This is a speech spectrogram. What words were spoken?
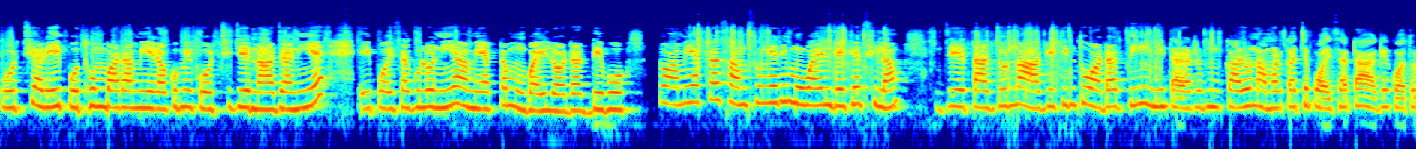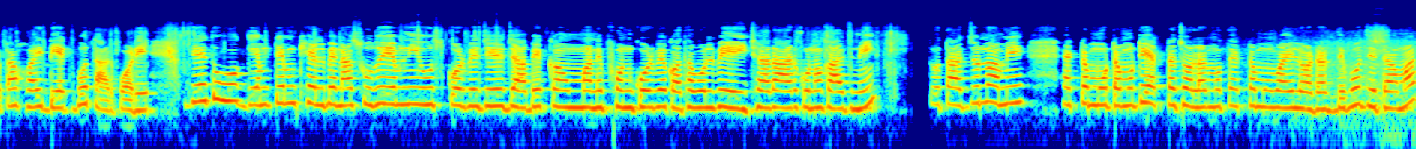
করছি। আর এই প্রথমবার আমি এরকমই করছি যে না জানিয়ে এই পয়সাগুলো নিয়ে আমি একটা মোবাইল অর্ডার দেবো। তো আমি একটা স্যামসুংয়েরই মোবাইল দেখেছিলাম যে তার জন্য আগে কিন্তু অর্ডার দিইনি। তার কারণ আমার কাছে পয়সাটা আগে কতটা হয় দেখব তারপরে। যেহেতু ও গেম টেম খেলবে না, শুধু এমনি ইউজ করবে যে যাবে মানে ফোন করবে, কথা বলবে, এই ছাড়া আর কোনো কাজ নেই। তো তার জন্য আমি একটা মোটামুটি একটা চলার মতো একটা মোবাইল অর্ডার দেবো, যেটা আমার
